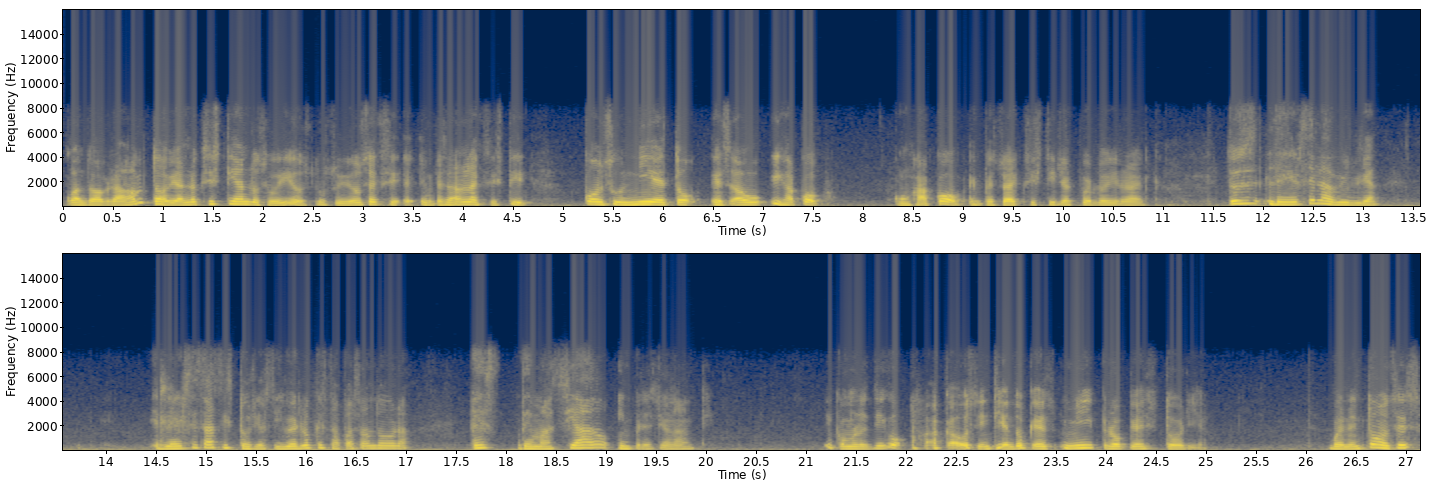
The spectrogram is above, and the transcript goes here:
Cuando Abraham todavía no existían los judíos, los judíos eh, empezaron a existir con su nieto Esaú y Jacob. Con Jacob empezó a existir el pueblo de Israel. Entonces, leerse la Biblia, leerse esas historias y ver lo que está pasando ahora es demasiado impresionante. Y como les digo, acabo sintiendo que es mi propia historia. Bueno, entonces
